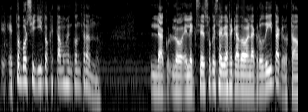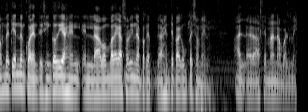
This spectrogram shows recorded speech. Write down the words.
estos bolsillitos que estamos encontrando, el exceso que se había recaudado en la crudita, que lo estamos metiendo en 45 días en, la bomba de gasolina para que la gente pague un peso menos a la, semana o al mes.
